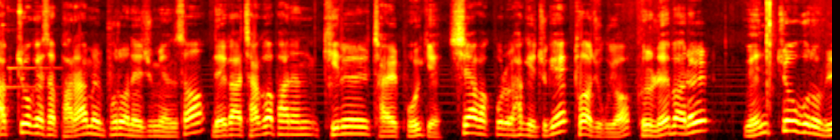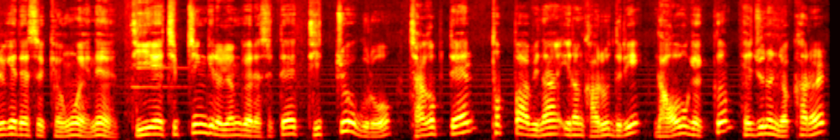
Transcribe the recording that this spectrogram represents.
앞쪽에서 바람을 불어내주면서 내가 작업하는 길을 잘 보이게 시야 확보를 하게 해주게 도와주고요. 그리고 레바를 왼쪽으로 밀게 됐을 경우에는 뒤에 집진기를 연결했을 때 뒤쪽으로 작업된 톱밥이나 이런 가루들이 나오게끔 해주는 역할을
